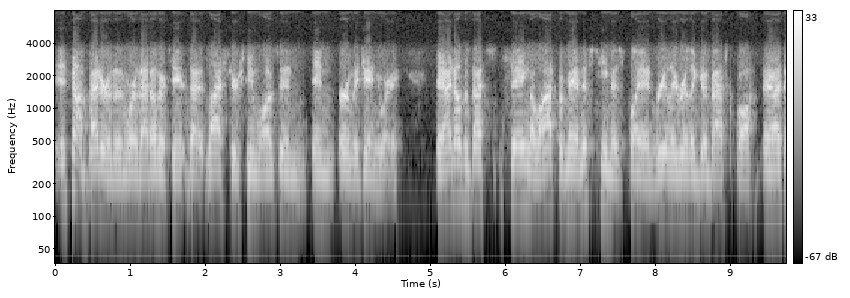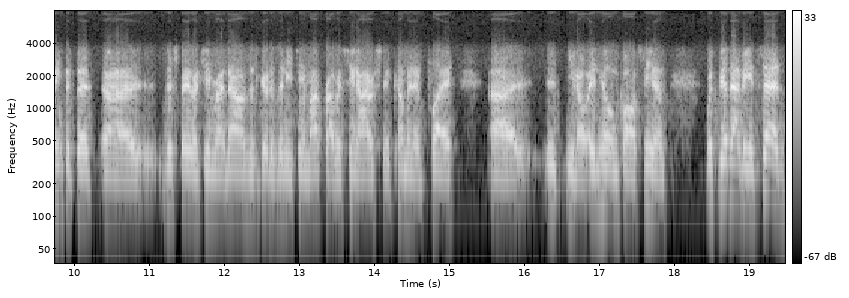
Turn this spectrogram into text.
if not better than where that other team, that last year's team was in in early January. And I know that that's saying a lot, but man, this team is playing really, really good basketball. And I think that that uh, this Baylor team right now is as good as any team I've probably seen Iowa State come in and play. Uh, it, you know, in Hilton Coliseum. With that being said,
